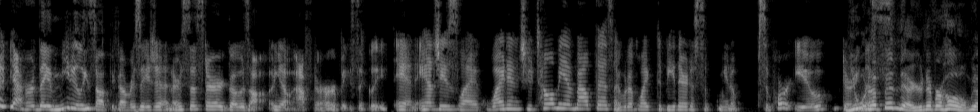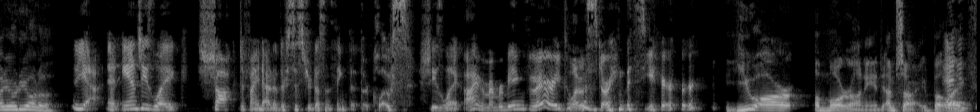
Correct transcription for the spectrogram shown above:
Yeah, her they immediately stop the conversation and her sister goes off, you know, after her basically. And Angie's like, "Why didn't you tell me about this? I would have liked to be there to, you know, support you during You would this." have been there. You're never home. Yada yada yada. Yeah, and Angie's like shocked to find out that their sister doesn't think that they're close. She's like, "I remember being very close during this year." You are a moron, Angie. I'm sorry, but and like it's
